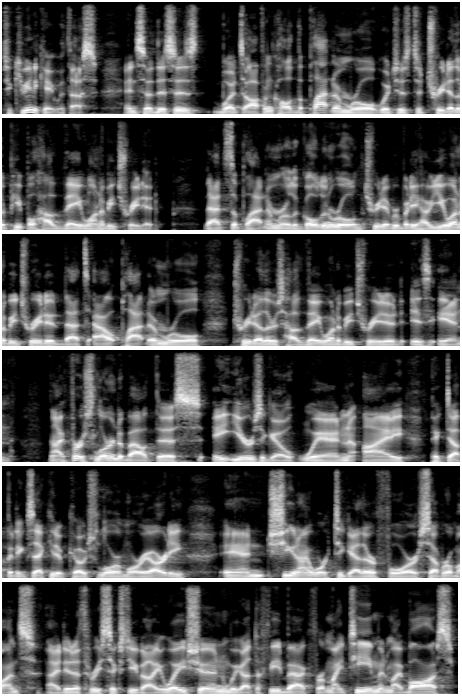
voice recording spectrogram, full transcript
to communicate with us. And so this is what's often called the platinum rule, which is to treat other people how they want to be treated. That's the platinum rule. The golden rule, treat everybody how you want to be treated. That's out. Platinum rule, treat others how they want to be treated is in. I first learned about this eight years ago when I picked up an executive coach, Laura Moriarty, and she and I worked together for several months. I did a 360 evaluation. We got the feedback from my team and my boss.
